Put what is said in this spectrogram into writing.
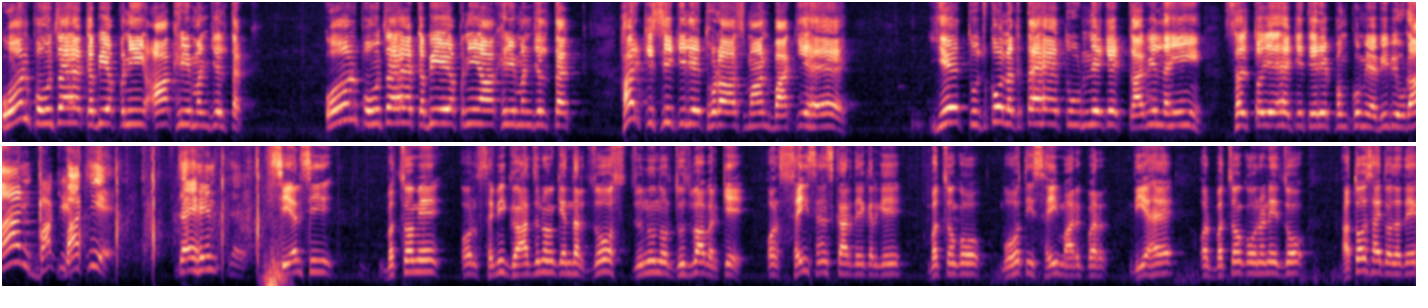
कौन पहुँचा है कभी अपनी आखिरी मंजिल तक? कौन पहुँचा है कभी अपनी आखिरी मंजिल तक? हर किसी के लिए थोड़ा आसमान बाकी है। ये तुझको लगता है तू उड़ने के काबिल नहीं? सच तो यह है कि तेरे पंखों में अभी भी उड़ान बाकी। बाकी है। जय हिंद जय सीएलसी बच्चों में और सभी गार्जियनों के अंदर जोश जुनून और जुज्बा भर के और सही संस्कार दे करके बच्चों को बहुत ही सही मार्ग पर दिया है। और बच्चों को उन्होंने जो हतोत्साहित हो जाते,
